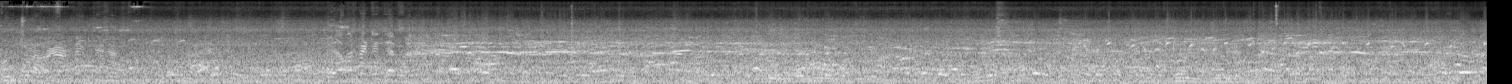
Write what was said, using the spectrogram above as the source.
కొంచెం ఎదరగట్టి తీసేసి. ఎదర పెట్టించారు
